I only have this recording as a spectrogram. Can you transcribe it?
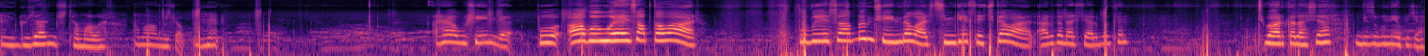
Güzelmiş temalar. Ama almayacağım. ha bu şeyin de. Bu, aa bu, bu hesapta var. Bu bu hesabın şeyinde var. Simge seçte var. Arkadaşlar bakın. Tipi arkadaşlar. Biz bunu yapacağız.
